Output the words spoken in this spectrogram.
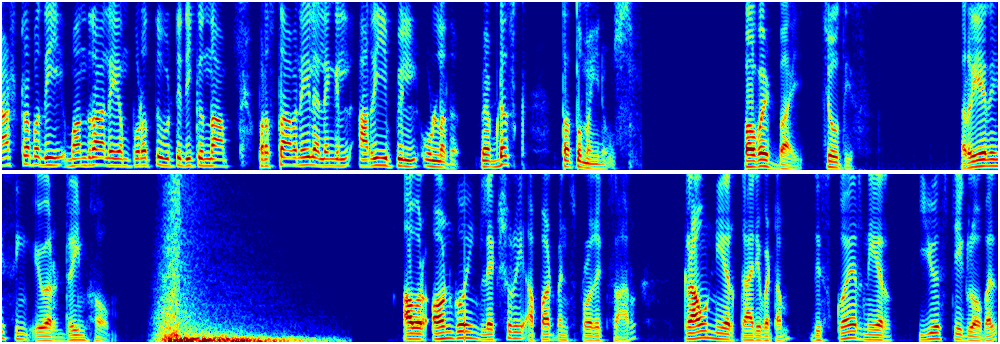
രാഷ്ട്രപതി മന്ത്രാലയം പുറത്തുവിട്ടിരിക്കുന്ന പ്രസ്താവനയിൽ അല്ലെങ്കിൽ അറിയിപ്പിൽ ഉള്ളത് വെബ് ഡെസ്ക് തത്തുമൈ news Powered by Jyotis. Realizing your dream home. Our ongoing luxury apartments projects are Crown near Karivattam, The Square near UST Global,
